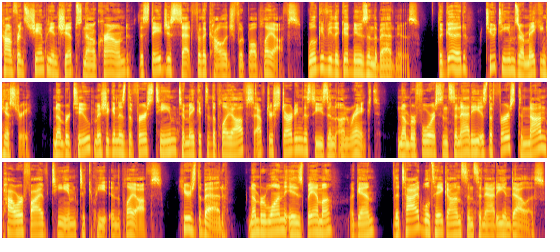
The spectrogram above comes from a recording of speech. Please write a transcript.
Conference championships now crowned, the stage is set for the college football playoffs. We'll give you the good news and the bad news. The good two teams are making history. Number two, Michigan is the first team to make it to the playoffs after starting the season unranked. Number four, Cincinnati is the first non Power 5 team to compete in the playoffs. Here's the bad. Number one is Bama, again. The Tide will take on Cincinnati and Dallas.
